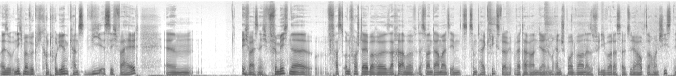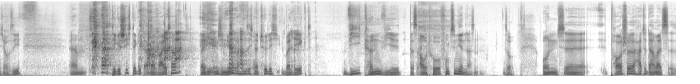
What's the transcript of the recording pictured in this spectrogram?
also nicht mal wirklich kontrollieren kannst, wie es sich verhält. Ähm, ich weiß nicht, für mich eine fast unvorstellbare Sache, aber das waren damals eben zum Teil Kriegsveteranen, die dann im Rennsport waren. Also für die war das halt so, ja, Hauptsache man schießt nicht auf sie. Ähm, die Geschichte geht aber weiter, weil die Ingenieure haben sich natürlich überlegt, wie können wir das Auto funktionieren lassen. So. Und äh, Porsche hatte damals, äh,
